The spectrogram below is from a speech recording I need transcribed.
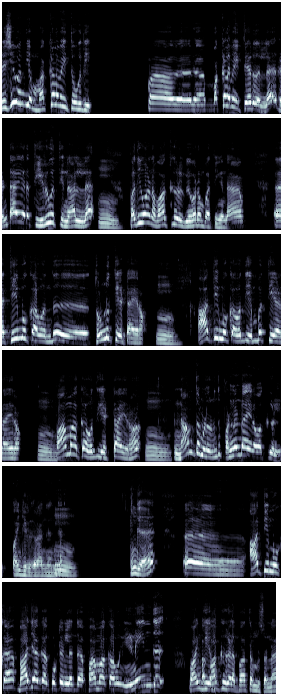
ரிஷிவந்தியம் மக்களவை தொகுதி. மக்களவை தேர்தலில் ரெண்டாயிரத்தி இருபத்தி நாலுல பதிவான வாக்குகள் விவரம் பார்த்தீங்கன்னா திமுக வந்து தொண்ணூத்தி எட்டாயிரம். அதிமுக வந்து எண்பத்தி ஏழாயிரம். பாமக வந்து எட்டாயிரம். நாம் தமிழர் வந்து பன்னெண்டாயிரம் வாக்குகள் வாங்கியிருக்கிறாங்க இங்க. அதிமுக பாஜக கூட்டணியில இருந்த பாமகவும் இணைந்து வாங்கிய வாக்குகளை பார்த்தோம்னு சொன்னா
